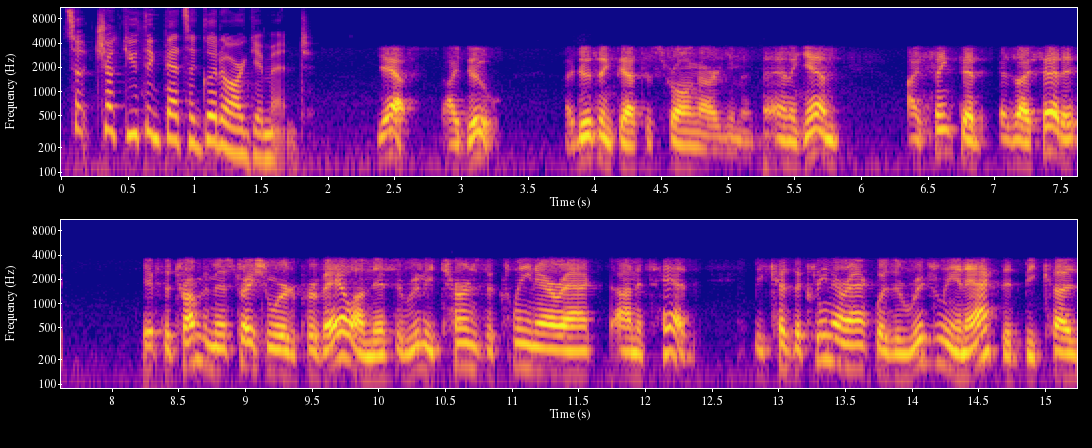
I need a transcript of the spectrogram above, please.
So, Chuck, you think that's a good argument? Yes, I do. I do think that's a strong argument. And again, I think that, as I said, it, if the Trump administration were to prevail on this, it really turns the Clean Air Act on its head because the Clean Air Act was originally enacted because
